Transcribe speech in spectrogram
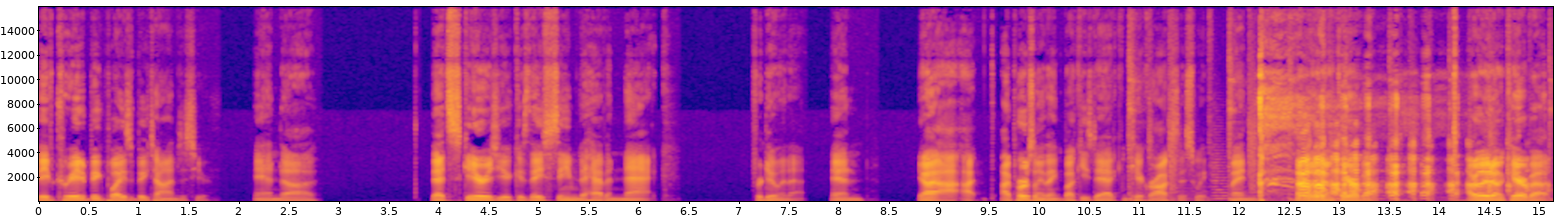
they've created big plays at big times this year, and uh, that scares you because they seem to have a knack for doing that. And yeah, I, I, I personally think Bucky's dad can kick rocks this week. I mean, I really don't care about. I really don't care about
